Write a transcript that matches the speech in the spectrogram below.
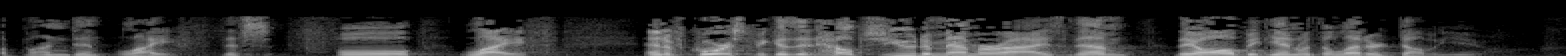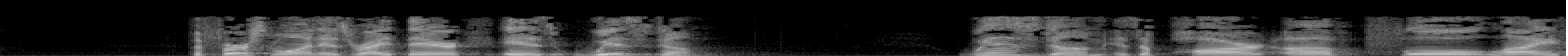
abundant life, this full life. And of course, because it helps you to memorize them, they all begin with the letter W. The first one is right there is wisdom. Wisdom is a part of full life.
